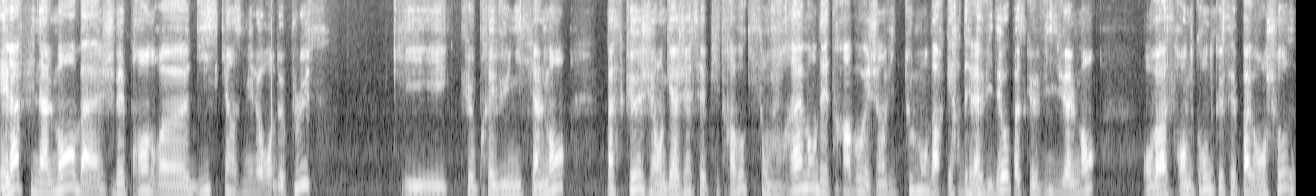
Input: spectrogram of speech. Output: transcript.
Et là, finalement, bah, je vais prendre 10-15 euh, 000 euros de plus qui, que prévu initialement parce que j'ai engagé ces petits travaux qui sont vraiment des travaux et j'invite tout le monde à regarder la vidéo parce que visuellement, on va se rendre compte que c'est pas grand-chose.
